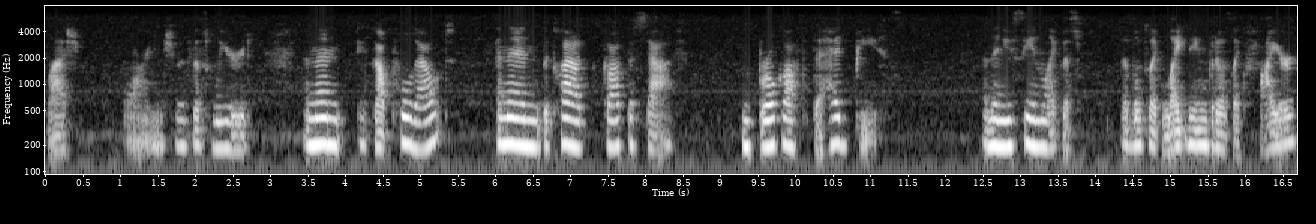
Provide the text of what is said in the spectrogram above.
slash It was just weird. And then it got pulled out, and then the cloud got the staff and broke off the headpiece. And then you seen like this, it looked like lightning, but it was like fire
